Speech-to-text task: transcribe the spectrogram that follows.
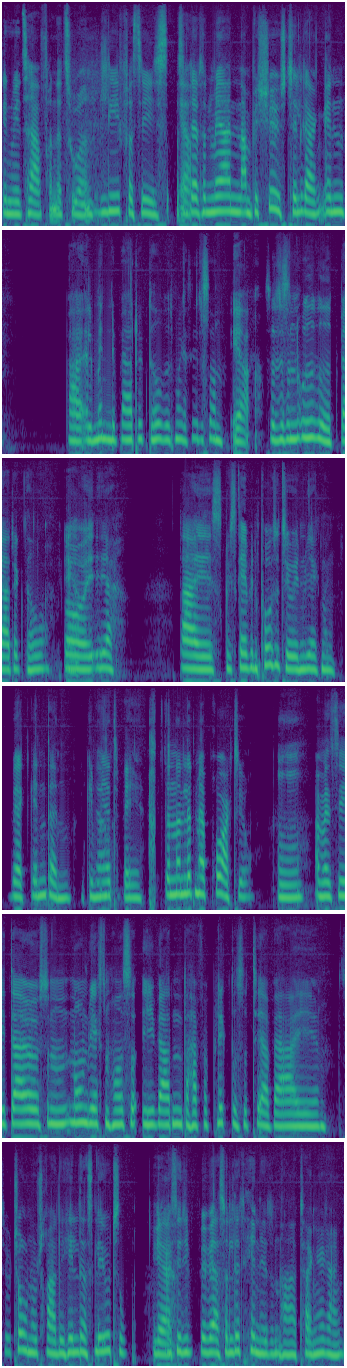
End vi tager fra naturen. Lige præcis. Så Ja. det er altså mere en ambitiøs tilgang end bare almindelig bæredygtighed, hvis man kan sige det sådan. Ja. Så det er sådan en udvidet bæredygtighed. Ja. Og ja, der øh, skal vi skabe en positiv indvirkning ved at gendanne og give Ja. mere tilbage. Den er lidt mere proaktiv. Mm. Og man kan sige, der er jo sådan nogle virksomheder i verden, der har forpligtet sig til at være øh, CO2-neutrale i hele deres levetid. Ja. Altså, de bevæger sig lidt hen i den her tankegang.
